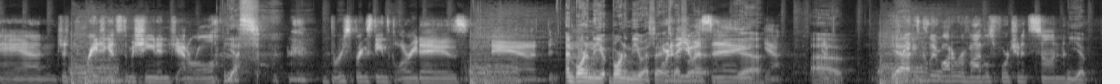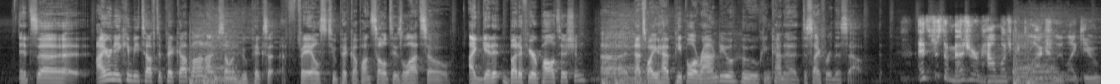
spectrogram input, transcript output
and just Rage Against the Machine in general. yes. Bruce Springsteen's Glory Days and And born in the born in the USA. Born in the. USA. Yeah. Yeah. Uh, yeah. yeah. Clearwater Revival's Fortunate Son. Yep. It's uh irony can be tough to pick up on. I'm someone who picks up, fails to pick up on subtleties a lot, so I get it. But if you're a politician, uh, that's why you have people around you who can kind of decipher this out. It's just a measure of how much people actually like you.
